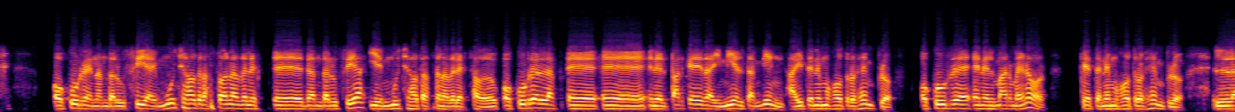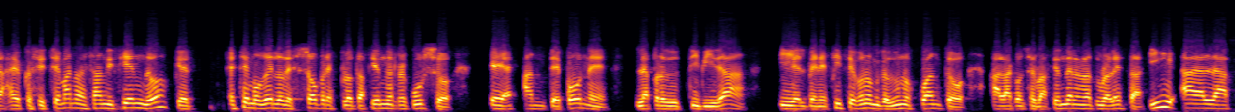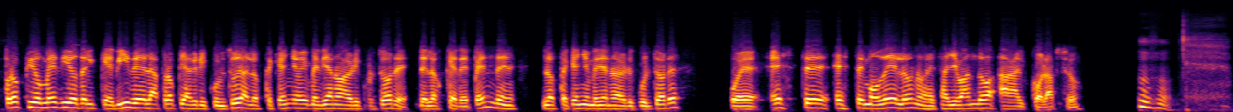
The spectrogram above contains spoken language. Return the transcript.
ocurre en Andalucía, en muchas otras zonas eh, de Andalucía y en muchas otras zonas del Estado. Ocurre en, eh, eh, en el Parque de Daimiel también, ahí tenemos otro ejemplo. Ocurre en el Mar Menor, que tenemos otro ejemplo. Los ecosistemas nos están diciendo que este modelo de sobreexplotación del recurso que antepone la productividad y el beneficio económico de unos cuantos a la conservación de la naturaleza y al propio medio del que vive la propia agricultura, los pequeños y medianos agricultores, de los que dependen los pequeños y medianos agricultores, pues este, este modelo nos está llevando al colapso.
